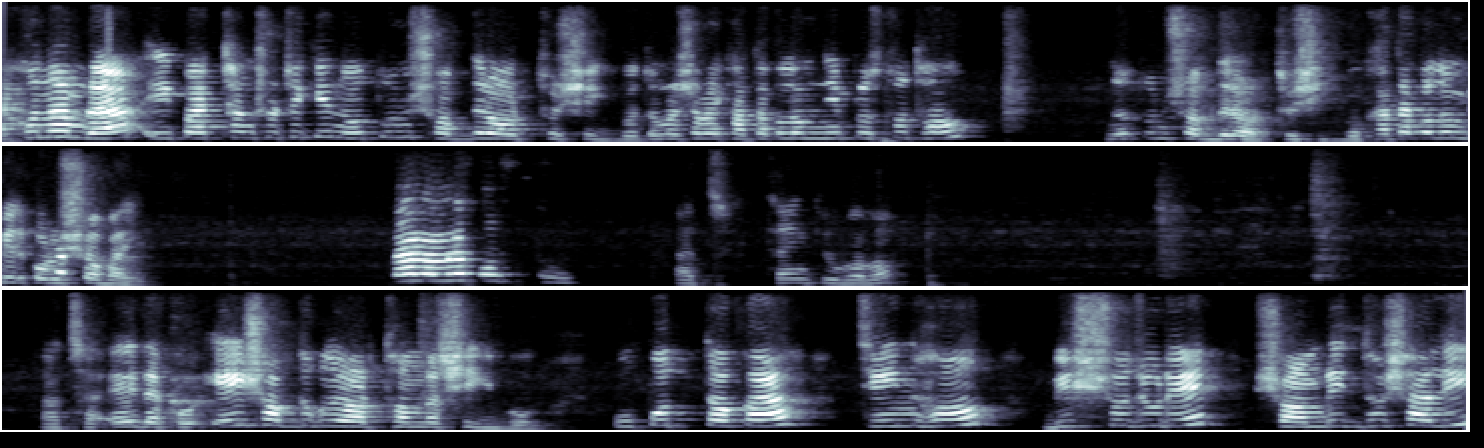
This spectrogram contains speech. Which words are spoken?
এখন আমরা এই পাঠ্যাংশ থেকে নতুন শব্দের অর্থ শিখব। তোমরা সবাই খাতা কলম নিয়ে প্রস্তুত হও। নতুন শব্দের অর্থ শিখব। খাতা কলম বের করো সবাই। আমরা প্রস্তুত। আচ্ছা থ্যাংক ইউ বাবা। আচ্ছা এই দেখো এই শব্দগুলোর অর্থ আমরা শিখব। উপত্যকা চিহ্ন বিশ্বজুড়ে সমৃদ্ধশালী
